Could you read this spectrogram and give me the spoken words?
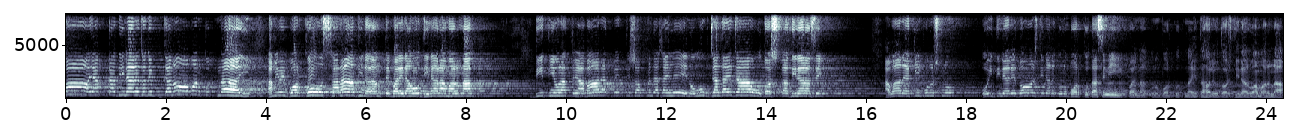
হয়, একটা দিনারে যদি কেন বরকত নাই, আমি ওই বরকত সারা দিনার আনতে পারি না, ও দিনার আমার না। দ্বিতীয় রাত্রে আবার এক ব্যক্তি স্বপ্নে দেখাইলেন, অমুক জায়গায় যাও, দশটা দিনার আছে। আবার একই প্রশ্ন, ওই দিনারে দশ দিনারে কোনো বরকত আসেনি? কয়, না, কোনো বরকত নাই, তাহলেও দশ দিনারও আমার না।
